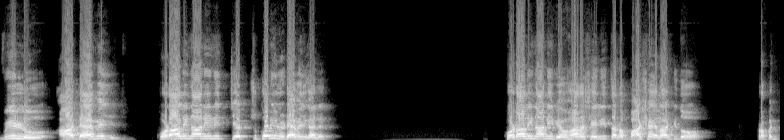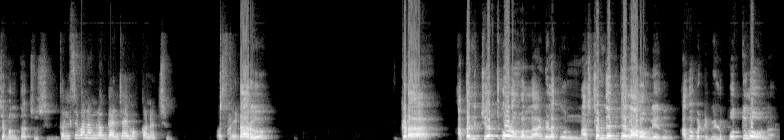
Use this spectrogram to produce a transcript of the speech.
వీళ్ళు ఆ డ్యామేజ్ కొడాలి నానిని చేర్చుకొని వీళ్ళు డ్యామేజ్ కాలేరు. కొడాలి నాని వ్యవహార శైలి తన భాష ఎలాంటిదో ప్రపంచమంతా చూసింది. తులసివనంలో గంజాయి మొక్క అనొచ్చు వస్తే అంటారు ఇక్కడ అతన్ని చేర్చుకోవడం వల్ల వీళ్ళకు నష్టం తెప్పితే లాభం లేదు. అదొకటి వీళ్ళు పొత్తులో ఉన్నారు.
